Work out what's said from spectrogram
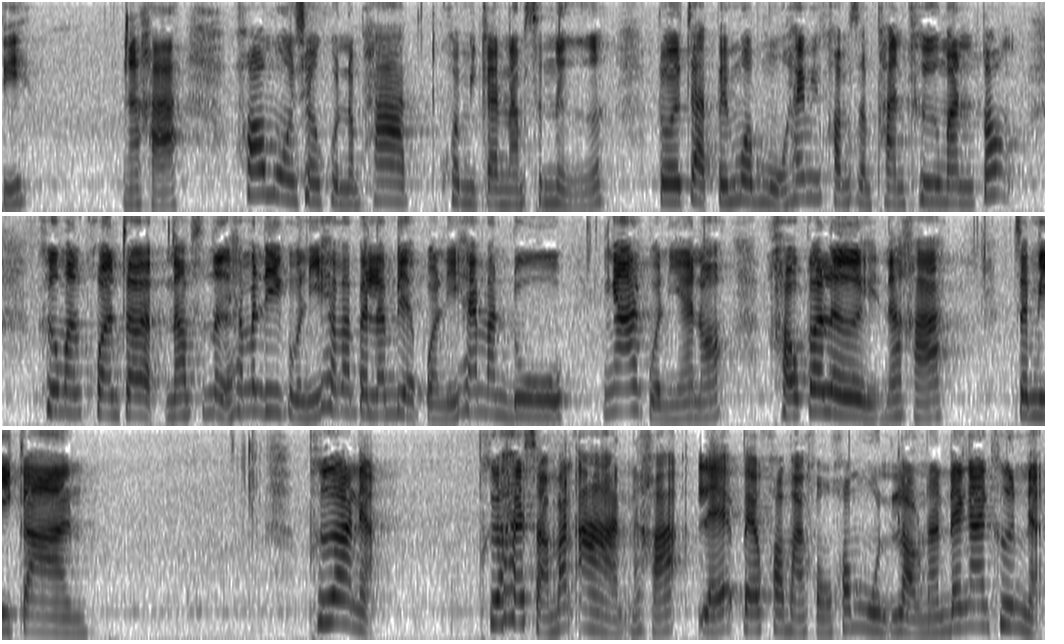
ซินะคะข้อมูลเชิงคุณภาพควรมีการนำเสนอ โดยจัดเป็นหมวดหมู่ให้มีความสัมพันธ์คือมันต้องคือมันควรจะแบบนำเสนอให้มันดีกว่านี้ให้มันเป็นระเบียบกว่านี้ให้มันดูง่ายกว่านี้เนาะเขาก็เลยนะคะ จะมีการเพื่อเนี่ย เพื่อให้สามารถอ่านนะคะ และแปลความหมายของข้อมูลเหล่านั้นได้ง่ายขึ้นเนี่ย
